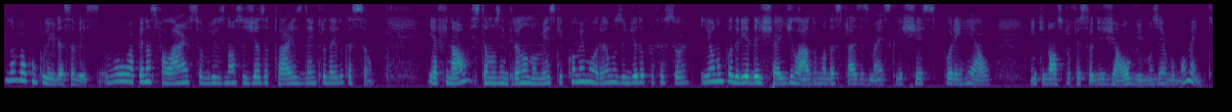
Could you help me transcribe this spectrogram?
não vou concluir dessa vez. Eu vou apenas falar sobre os nossos dias atuais dentro da educação. E afinal, estamos entrando no mês que comemoramos o Dia do Professor e eu não poderia deixar de lado uma das frases mais clichês, porém real, em que nós professores já ouvimos em algum momento.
